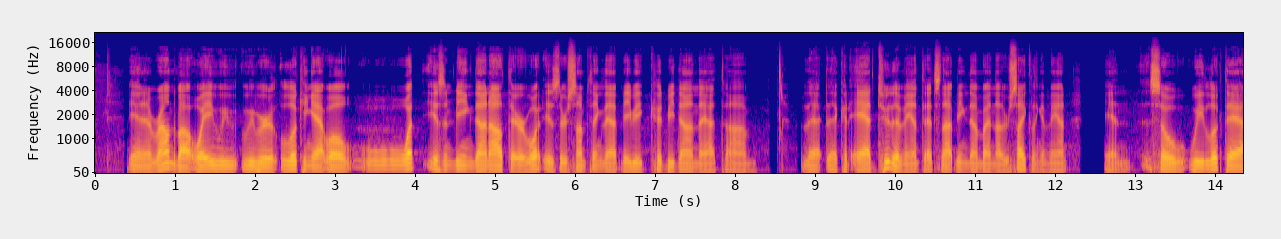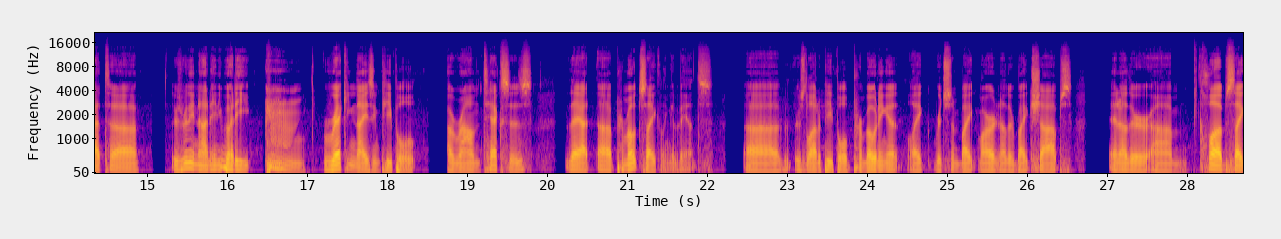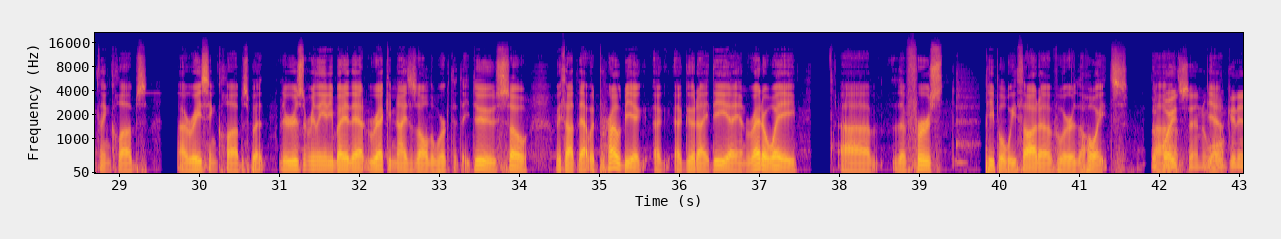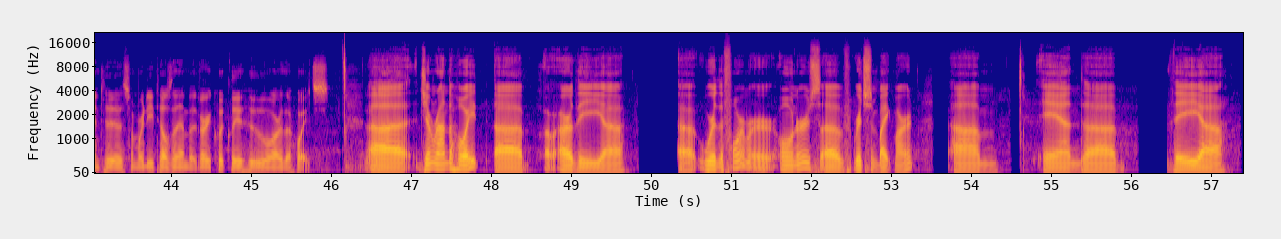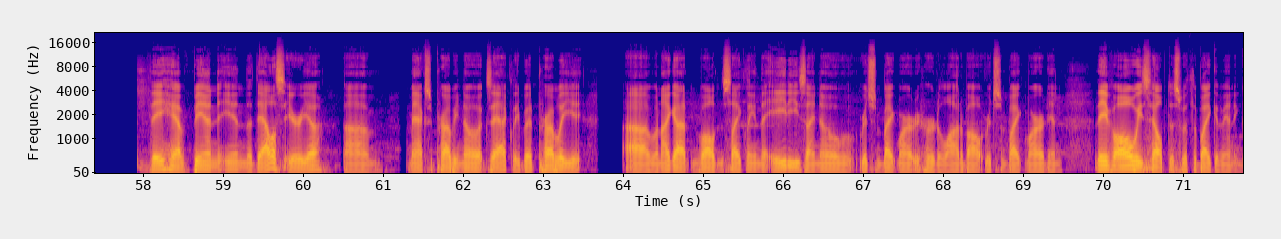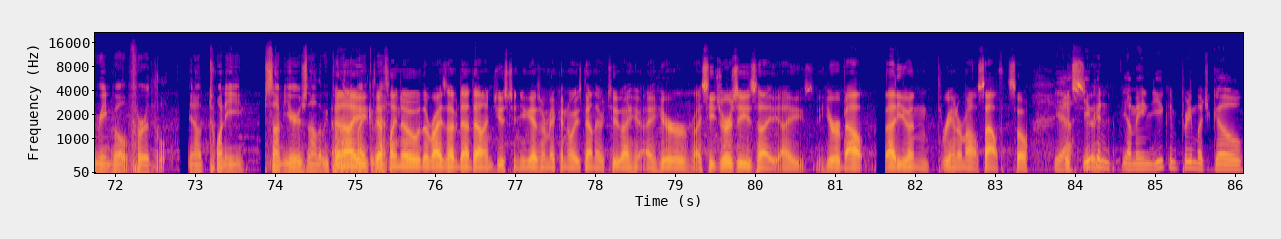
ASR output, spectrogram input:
in a roundabout way, we, we were looking at well, what isn't being done out there? What is there something that maybe could be done that um, that that could add to the event that's not being done by another cycling event? And so we looked at. Uh, there's really not anybody recognizing people around Texas that uh, promote cycling events. Uh, there's a lot of people promoting it, like Richardson Bike Mart and other bike shops and other um, clubs, cycling clubs, uh, racing clubs, but there isn't really anybody that recognizes all the work that they do. So we thought that would probably be a, a, a good idea. And right away, uh, the first people we thought of were the Hoyts. The Um, Hoyts, and yeah. we'll get into some more details of them, but very quickly, who are the Hoyts? Uh, Jim Rhonda Hoyt uh, are the uh, uh, were the former owners of Richardson Bike Mart, um, and uh, they uh, they have been in the Dallas area. Um, Max would probably know exactly, but probably uh, when I got involved in cycling in the '80s, I know Richardson Bike Mart. We heard a lot about Richardson Bike Mart, and they've always helped us with the bike event in Greenville for the you know 20 some years now that we put And on the I bike event. definitely know the rides I've done down in Houston. You guys are making noise down there too. I, I hear, I see jerseys. I, I hear about that even 300 miles south. So Yeah, It's, you uh, can. I mean, you can pretty much go.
